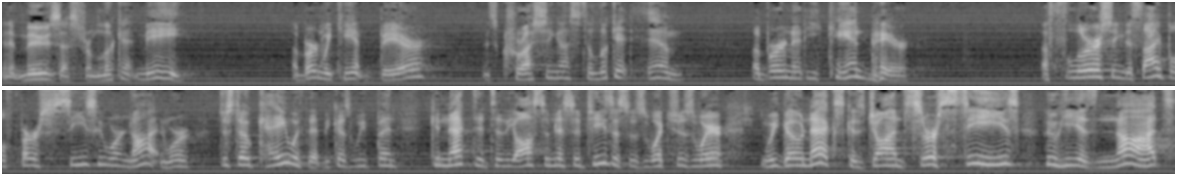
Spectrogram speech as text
And it moves us from look at me, a burden we can't bear is crushing us, to look at Him, a burden that He can bear. A flourishing disciple first sees who we're not, and we're just okay with it because we've been connected to the awesomeness of Jesus, which is where we go next, because John first sees who he is not,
